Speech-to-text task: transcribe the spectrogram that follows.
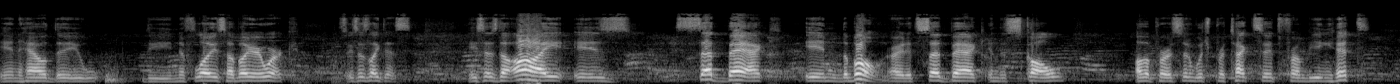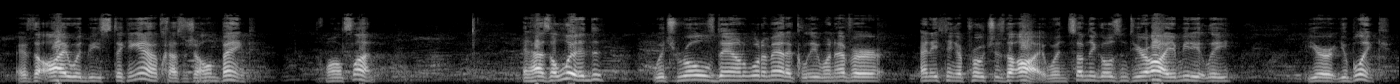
in how the the neflois habayir work. So he says like this. He says the eye is set back in the bone, right? It's set back in the skull of a person, which protects it from being hit. If the eye would be sticking out, chas v'shalom, bank. It has a lid which rolls down automatically whenever anything approaches the eye. When something goes into your eye, immediately you you blink.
